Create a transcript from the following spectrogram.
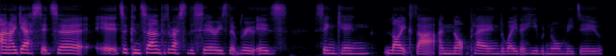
and I guess it's a it's a concern for the rest of the series that Root is thinking like that and not playing the way that he would normally do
